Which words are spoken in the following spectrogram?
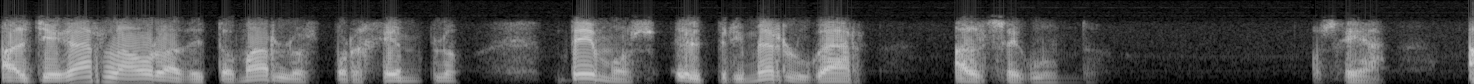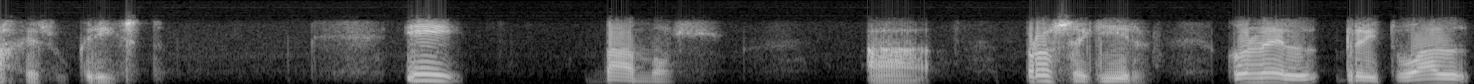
al llegar la hora de tomarlos, por ejemplo, demos el primer lugar al segundo, o sea, a Jesucristo. Y vamos a proseguir con el ritual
